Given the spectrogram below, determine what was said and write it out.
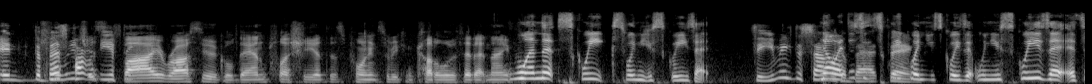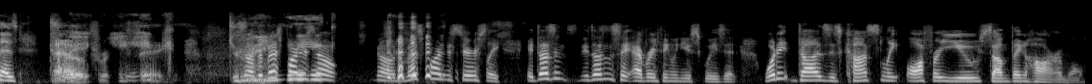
and the Can best we part would just be if they, buy Rossi a Gul'dan plushie at this point so we can cuddle with it at night. One that squeaks when you squeeze it. see you make the sound no, like it a doesn't bad squeak thing. when you squeeze it. When you squeeze it, it says Everything. No, the best part is no. No, the best part is seriously, it doesn't it doesn't say everything when you squeeze it. What it does is constantly offer you something horrible.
